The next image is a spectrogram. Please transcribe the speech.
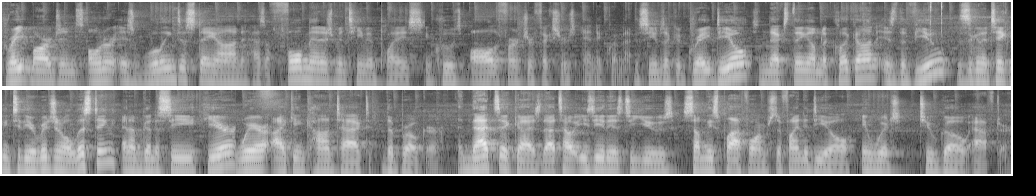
Great margins. Owner is willing to stay on, has a full management team in place, includes all the furniture, fixtures, and equipment. This seems like a great deal. So next thing I'm gonna click on is the view. This is gonna take me to the original listing and I'm gonna see here where I can contact the broker. And that's it guys. That's how easy it is to use some of these platforms to find a deal in which to go after.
